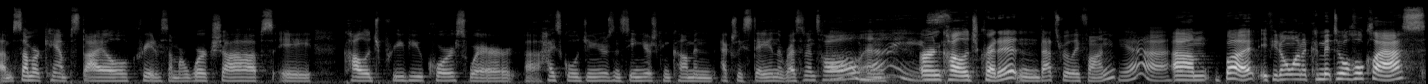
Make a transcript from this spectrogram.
um, summer camp style, creative summer workshops, a college preview course where uh, high school juniors and seniors can come and actually stay in the residence hall Oh, and nice. earn college credit, and that's really fun. Yeah. Um, but if you don't want to commit to a whole class,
